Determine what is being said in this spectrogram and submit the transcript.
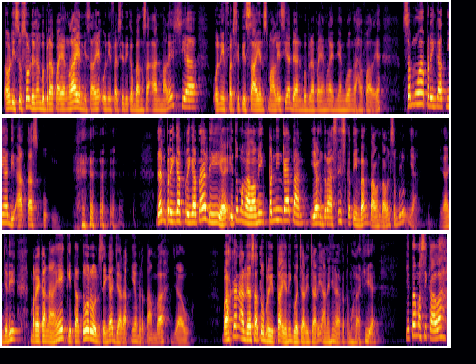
Lalu disusul dengan beberapa yang lain, misalnya University Kebangsaan Malaysia, University Science Malaysia, dan beberapa yang lain yang gua nggak hafal ya. Semua peringkatnya di atas UI. Dan peringkat-peringkat tadi ya itu mengalami peningkatan yang drastis ketimbang tahun-tahun sebelumnya. Ya, jadi mereka naik, kita turun sehingga jaraknya bertambah jauh. Bahkan ada satu berita, ya ini gue cari-cari anehnya nggak ketemu lagi ya. Kita masih kalah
